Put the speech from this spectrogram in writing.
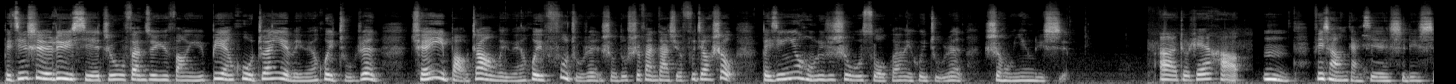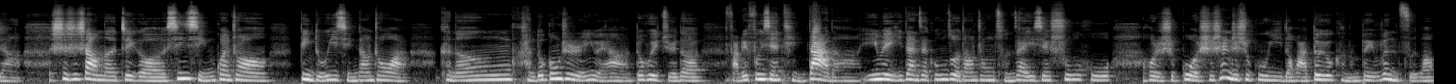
北京市律协职务犯罪预防与辩护专业委员会主任、权益保障委员会副主任、首都师范大学副教授、北京英宏律师事务所管委会主任石红英律师。啊，主持人好，嗯，非常感谢石律师啊。事实上呢，这个新型冠状病毒疫情当中啊，可能很多公职人员啊都会觉得法律风险挺大的啊，因为一旦在工作当中存在一些疏忽或者是过失，甚至是故意的话，都有可能被问责。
